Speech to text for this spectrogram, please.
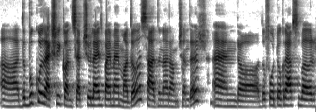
Uh, the book was actually conceptualized by my mother, Sadhana Ramchandar, and uh, the photographs were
